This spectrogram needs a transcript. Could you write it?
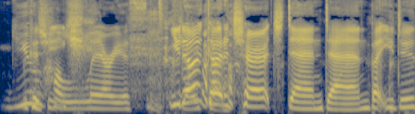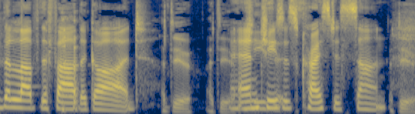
You Because you- hilarious. You don't go to church, Dan, Dan, but you do the love the Father God I do. I do. And and, Jesus. Jesus. Christ, His Son. I do.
